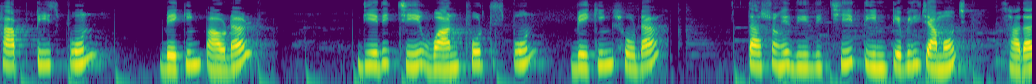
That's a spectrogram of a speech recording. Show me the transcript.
Half teaspoon baking powder. দিয়ে দিচ্ছি one fourth spoon baking soda. তার সঙ্গে দিয়ে দিচ্ছি তিন টেবিল চামচ সাদা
